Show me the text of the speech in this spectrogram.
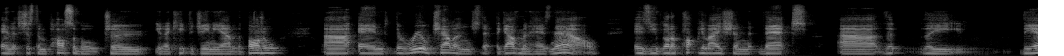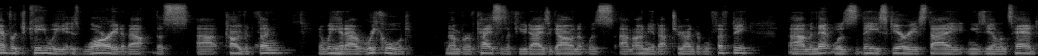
and it's just impossible to you know keep the genie out of the bottle. Uh, and the real challenge that the government has now is you've got a population that uh, the the the average Kiwi is worried about this uh, COVID thing. And we had our record number of cases a few days ago, and it was um, only about 250. Um, and that was the scariest day New Zealand's had.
